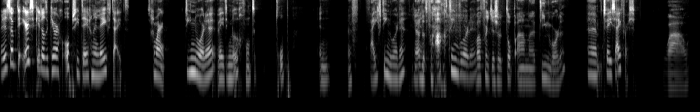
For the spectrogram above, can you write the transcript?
Maar dit is ook de eerste keer dat ik heel erg opzie tegen een leeftijd. Zeg maar, tien worden, weet ik nog, vond ik top. En eh, 15 worden. Ja, en dat voor- 18 worden. Wat vond je zo top aan eh 10 worden? Ehm, twee cijfers. Wauw.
